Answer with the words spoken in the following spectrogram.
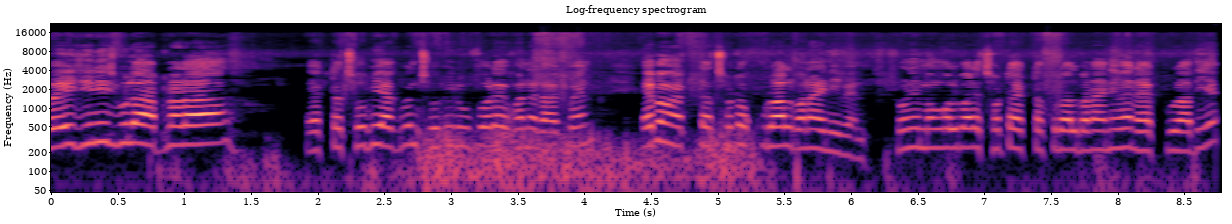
তো এই জিনিসগুলো আপনারা একটা ছবি আঁকবেন, ছবির উপরে ওখানে রাখবেন এবং একটা ছোট কুড়াল বানায় নেবেন। শনি মঙ্গলবারে ছোট একটা কুড়াল বানায় নেবেন এক কুড়া দিয়ে।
